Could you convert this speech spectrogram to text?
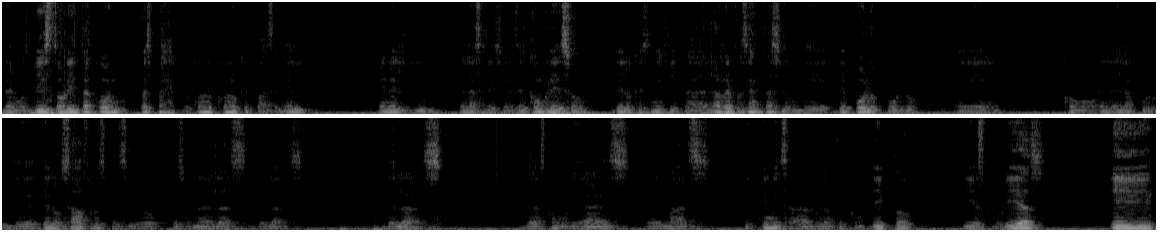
lo hemos visto ahorita con pues por ejemplo con lo, con lo que pasa en el, en, el, en las elecciones del Congreso de lo que significa la representación de, de Polo Polo eh, como en, la curul de, de, los afros, que ha sido pues una de las, de las, de las, de las comunidades eh, más victimizadas durante el conflicto y excluidas. Y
